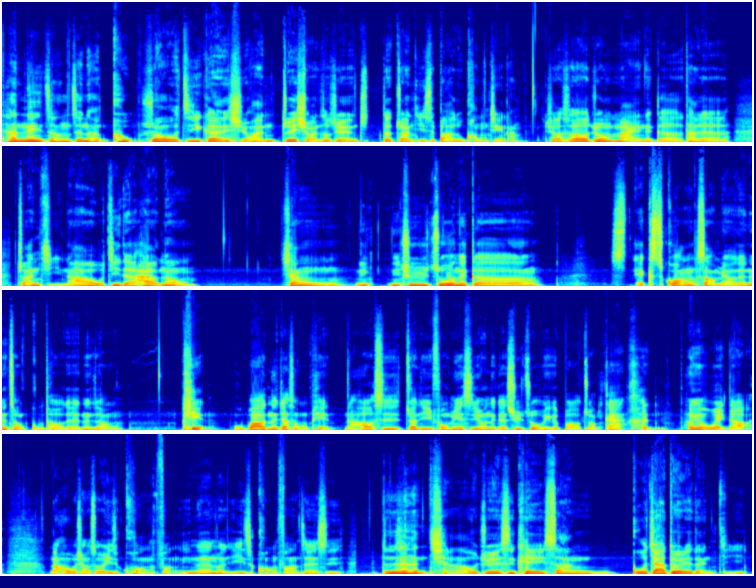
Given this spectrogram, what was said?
他那张真的很酷。虽然我自己个人喜欢，最喜欢周杰伦的专辑是《八度空间》啊，小时候就买那个他的专辑，然后我记得还有那种。像你，你去做那个 X 光扫描的那种骨头的那种片，我不知道那叫什么片。然后是专辑封面是用那个去做一个包装，看很很有味道。然后我小时候一直狂放，你那张专辑一直狂放，真的是真的是很强啊！我觉得是可以上国家队的等级。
